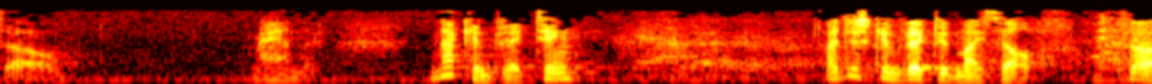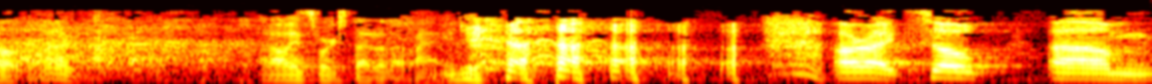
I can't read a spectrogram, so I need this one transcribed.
So, man, isn't that convicting? I just convicted myself. So. I, it always works better that way. Yeah. All right. So um,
